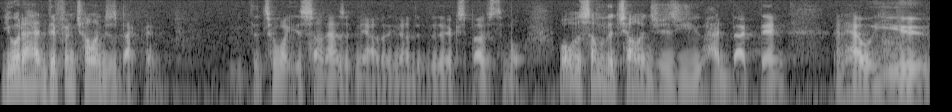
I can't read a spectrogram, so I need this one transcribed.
you would have had different challenges back then to, what your son has it now. That, you know, that they're exposed to more. What were some of the challenges you had back then, and how were you?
